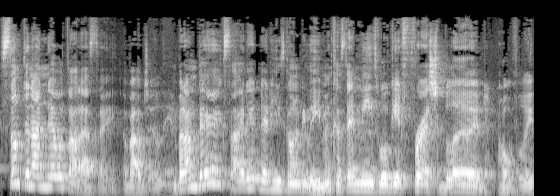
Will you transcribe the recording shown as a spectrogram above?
something I never thought I'd say about Judd Lynn. But I'm very excited that he's going to be leaving because that means we'll get fresh blood, hopefully.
